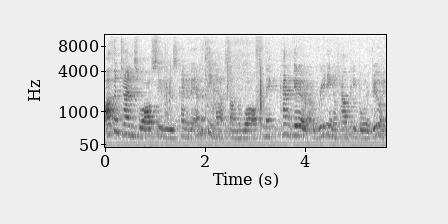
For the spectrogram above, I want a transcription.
Oftentimes, we'll also use kind of empathy maps on the wall to make kind of get a, a reading of how people are doing.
